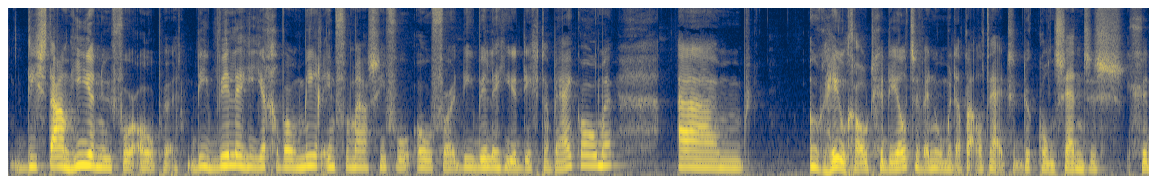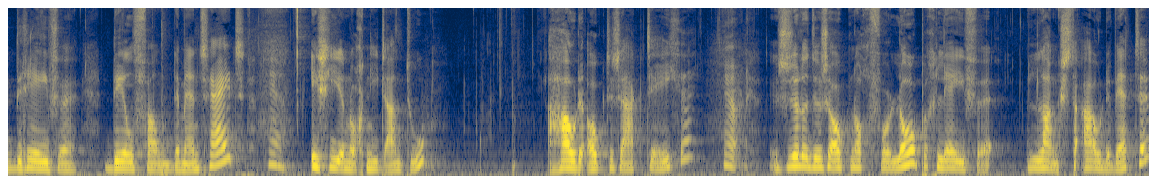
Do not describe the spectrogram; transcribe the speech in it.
die staan hier nu voor open. Die willen hier gewoon meer informatie voor over. Die willen hier dichterbij komen. Um, een heel groot gedeelte, we noemen dat altijd de consensusgedreven deel van de mensheid, Ja. is hier nog niet aan toe. Houden ook de zaak tegen. Ja. Zullen dus ook nog voorlopig leven langs de oude wetten.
